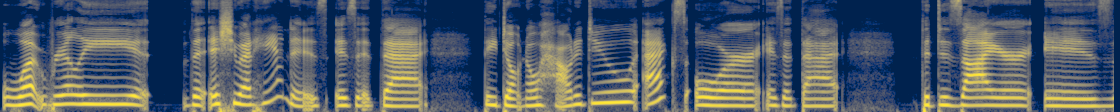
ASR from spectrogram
what really the issue at hand is. Is it that they don't know how to do X, or is it that the desire is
